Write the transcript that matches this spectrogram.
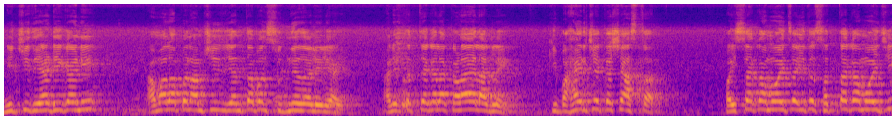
निश्चित. या ठिकाणी आम्हाला पण आमची जनता पण सुज्ञ झालेली आहे. आणि प्रत्येकाला कळायला लागले की बाहेरचे कसे असतात? पैसा कमवायचा इथं सत्ता कमवायची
